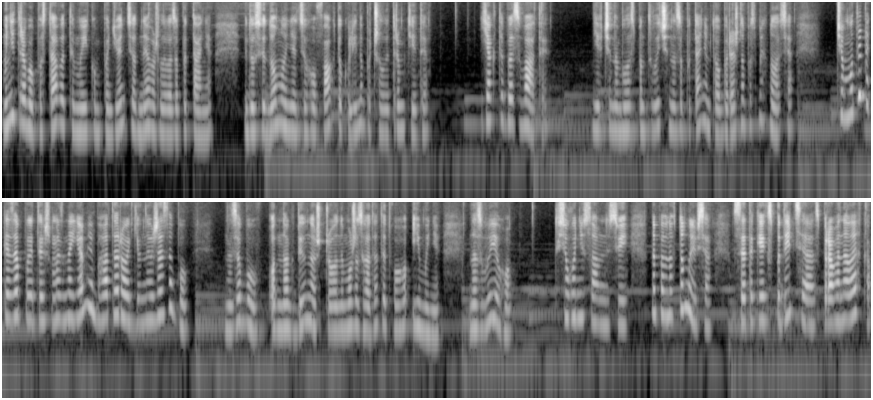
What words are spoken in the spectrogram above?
мені треба поставити моїй компаньонці одне важливе запитання. Від усвідомлення цього факту коліна почали тремтіти. Як тебе звати? Дівчина була спантеличена запитанням та обережно посміхнулася. Чому ти таке запитуєш? Ми знайомі багато років, невже забув? Не забув, однак дивно, що не можу згадати твого імені. Назви його. Ти сьогодні сам не свій, напевно, втомився. Все-таки експедиція, справа нелегка.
